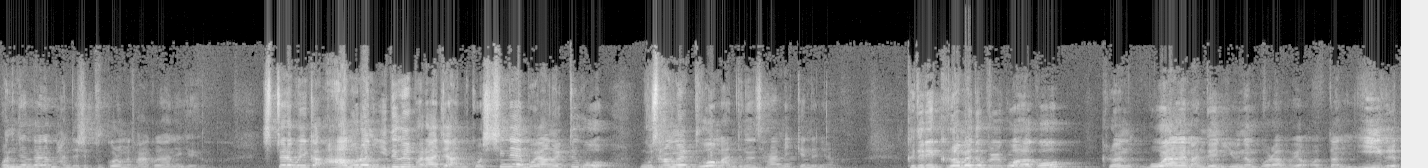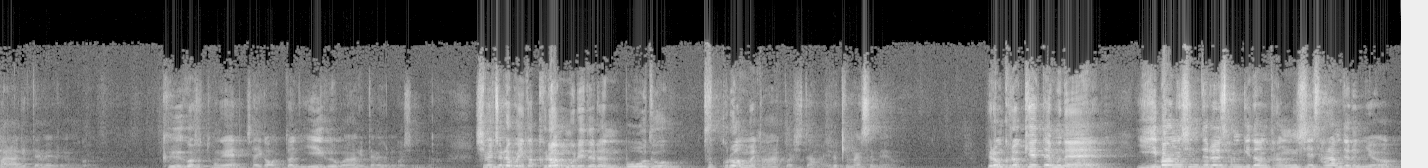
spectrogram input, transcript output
언젠가는 반드시 부끄러움을 당할 거라는 얘기예요. 10절에 보니까 아무런 이득을 바라지 않고 신의 모양을 뜨고 우상을 부어 만드는 사람이 있겠느냐. 그들이 그럼에도 불구하고 그런 모양을 만드는 이유는 뭐라고요? 어떤 이익을 바라기 때문에 그러는 거예요. 그것을 통해 자기가 어떤 이익을 원하기 때문에 그런 것입니다. 11절에 보니까 그런 무리들은 모두 부끄러움을 당할 것이다. 이렇게 말씀해요. 여러분 그렇기 때문에 이방 신들을 섬기던 당시 사람들은요.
